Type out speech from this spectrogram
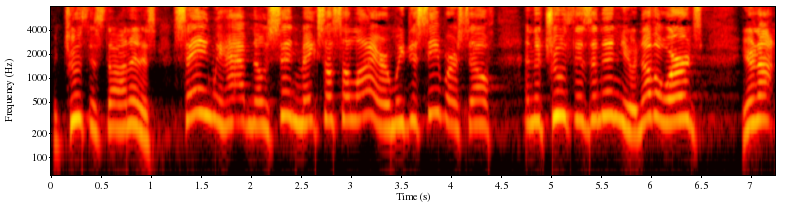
The truth is not in us. Saying we have no sin makes us a liar and we deceive ourselves and the truth isn't in you. In other words, you're not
